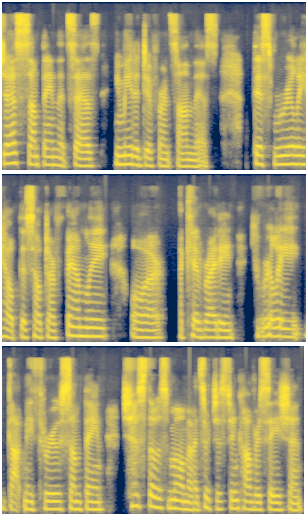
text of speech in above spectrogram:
just something that says, you made a difference on this this really helped. This helped our family or a kid writing, you really got me through something. Just those moments or just in conversation,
